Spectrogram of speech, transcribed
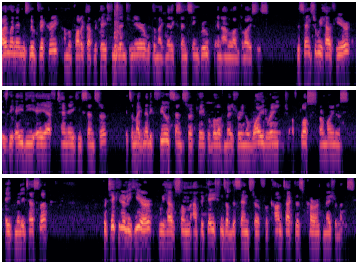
Hi, my name is Luke Vickery. I'm a product applications engineer with the Magnetic Sensing Group in Analog Devices. The sensor we have here is the ADAF 1080 sensor. It's a magnetic field sensor capable of measuring a wide range of plus or minus 8 millitesla. Particularly here, we have some applications of the sensor for contactless current measurements.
